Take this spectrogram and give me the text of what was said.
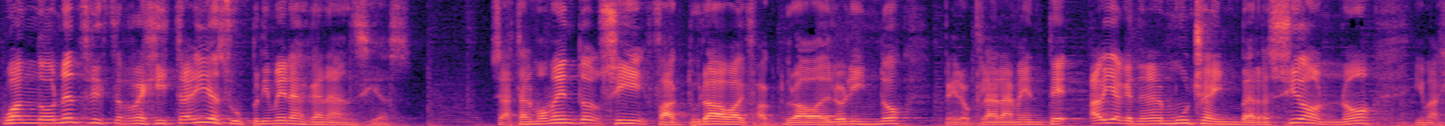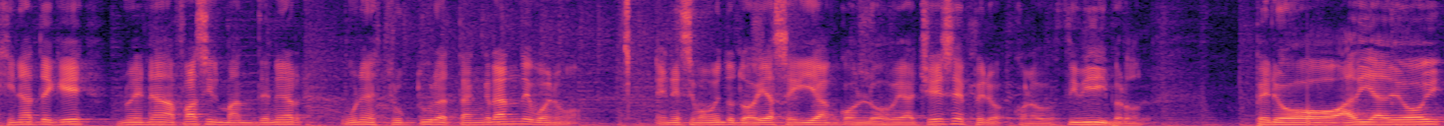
cuando Netflix registraría sus primeras ganancias. O sea, hasta el momento sí facturaba y facturaba de lo lindo, pero claramente había que tener mucha inversión, ¿no? Imagínate que no es nada fácil mantener una estructura tan grande. Bueno, en ese momento todavía seguían con los VHS, pero con los DVD, perdón. Pero a día de hoy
